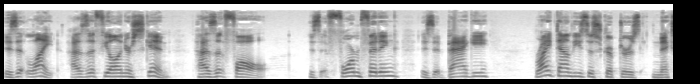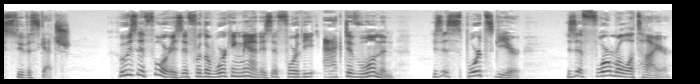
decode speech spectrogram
Is it light? How does it feel on your skin? How does it fall? Is it form fitting? Is it baggy? Write down these descriptors next to the sketch. Who is it for? Is it for the working man? Is it for the active woman? Is it sports gear? Is it formal attire?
